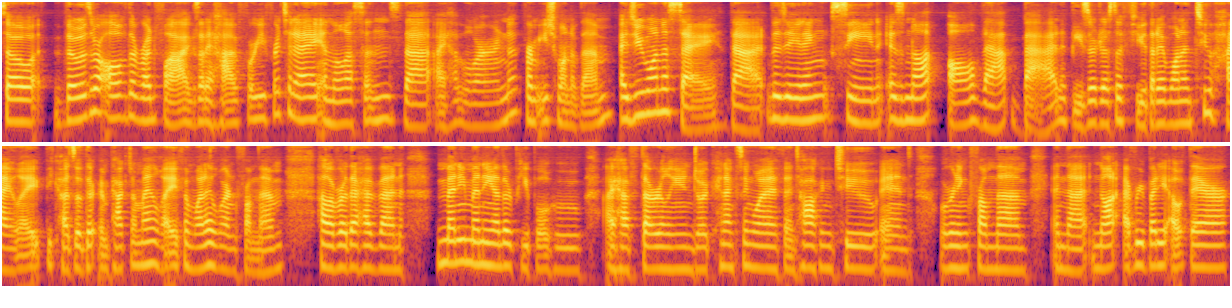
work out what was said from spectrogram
So, those are all of the red flags that I have for you for today and the lessons that I have learned from each one of them. I do want to say that the dating scene is not all that bad. These are just a few that I wanted to highlight because of their impact on my life and what I learned from them. However, there have been many, many other people who I have thoroughly enjoyed connecting with and talking to and learning from them, and that not everybody out there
